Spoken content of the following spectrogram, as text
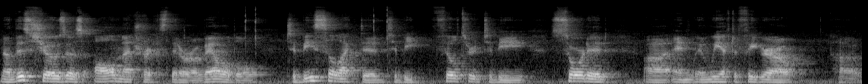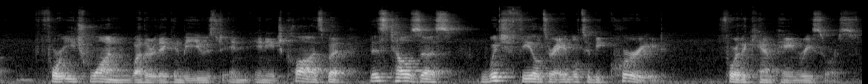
Now this shows us all metrics that are available to be selected, to be filtered, to be sorted, uh, and, and, we have to figure out uh, for each one whether they can be used in, in each clause. But this tells us which fields are able to be queried for the campaign resource.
